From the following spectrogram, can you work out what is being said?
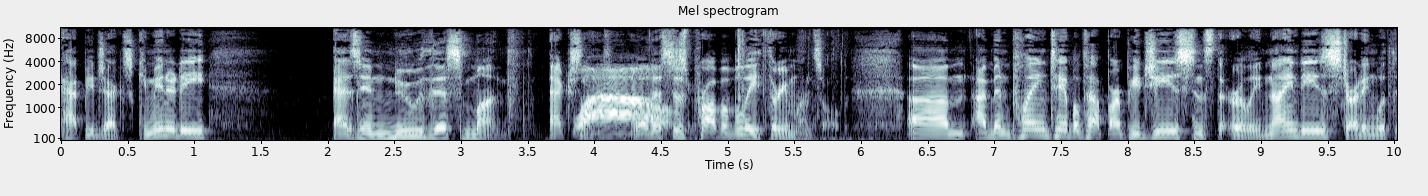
Happy Jacks community, as in new this month. Excellent. Wow. Well, this is probably three months old. Um, I've been playing tabletop RPGs since the early '90s, starting with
